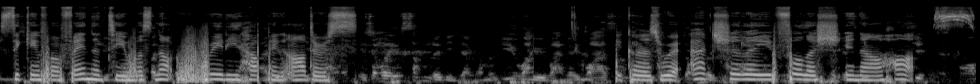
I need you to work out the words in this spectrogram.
Seeking for vanity was not really helping others because we're actually foolish in our hearts.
